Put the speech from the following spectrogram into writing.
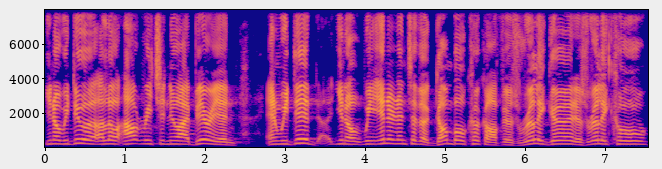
you know, we do a, a little outreach in New Iberia and, and we did, you know, we entered into the gumbo cook-off. It was really good. It was really cool.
